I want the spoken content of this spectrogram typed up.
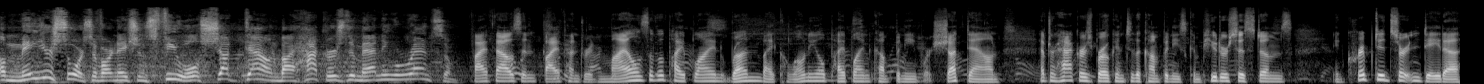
A major source of our nation's fuel shut down by hackers demanding ransom. 5,500 miles of a pipeline run by Colonial Pipeline Company were shut down after hackers broke into the company's computer systems, encrypted certain data,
